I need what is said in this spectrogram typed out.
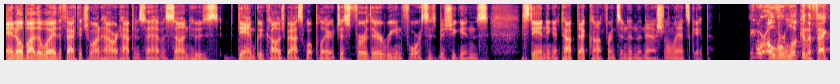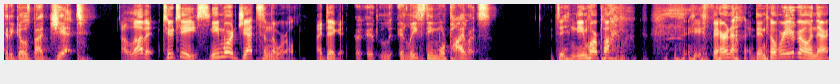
And oh, by the way, the fact that Juwan Howard happens to have a son who's a damn good college basketball player just further reinforces Michigan's standing atop that conference and in the national landscape. I think we're overlooking the fact that he goes by Jet. I love it. Two T's. Need more jets in the world. I dig it. At, at least need more pilots. Need more pilots. Fair enough. I didn't know where you're going there.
